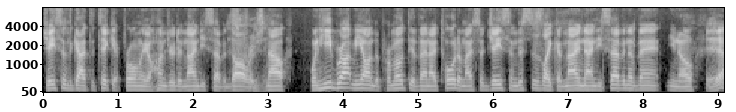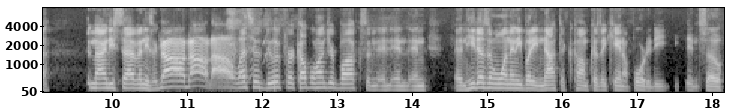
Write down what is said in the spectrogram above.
Jason's got the ticket for only $197. Now, when he brought me on to promote the event, I told him, I said, Jason, this is like a 997 event, you know. Yeah. 97. He's like, no, no, no, let's just do it for a couple hundred bucks. And and and and and he doesn't want anybody not to come because they can't afford it. He, and so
